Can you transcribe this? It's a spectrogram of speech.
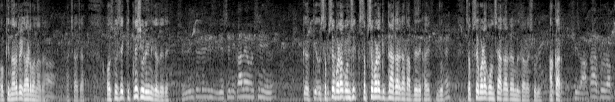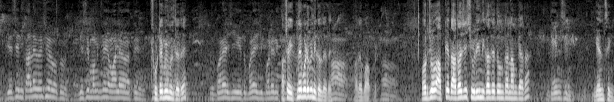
और किनारे पे घाट बना था? हाँ। अच्छा अच्छा। और उसमें से कितने शिवलिंग निकलते थे? शिवलिंग तो जैसे- निकाले वैसे ही है। सबसे बड़ा कौन से सबसे बड़ा कितने आकार का था आपने देखा है जो है? सबसे बड़ा कौन से आकार का मिलता था शिवलिंग? आकार? आकार तो आप जैसे निकाले वैसे हो तो जैसे मंगने वाले आते हैं। छोटे भी मिलते थे? तो बड़े चाहिए तो बड़े जी बड़े निकाल अच्छा इतने बड़े भी निकलते थे? हाँ। अरे बाप रे। हाँ। और जो आपके दादाजी शिवलिंग निकालते थे उनका नाम क्या था? गैन सिंह। गैन सिंह।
